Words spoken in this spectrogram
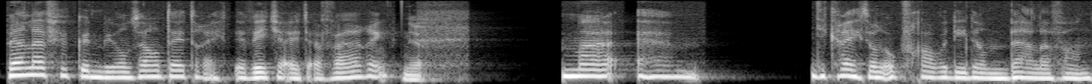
wel even, je kunt bij ons altijd terecht. Dat weet je uit ervaring. Ja. Maar ehm, je krijgt dan ook vrouwen die dan bellen van,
